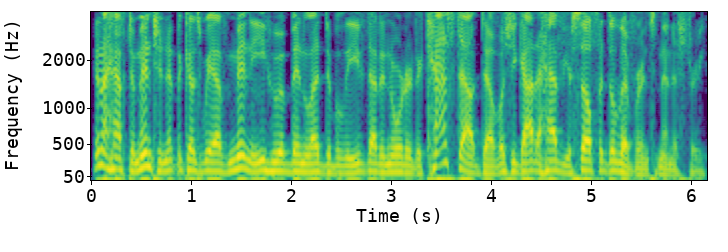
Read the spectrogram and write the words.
And I have to mention it because we have many who have been led to believe that in order to cast out devils, you got to have yourself a deliverance ministry.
